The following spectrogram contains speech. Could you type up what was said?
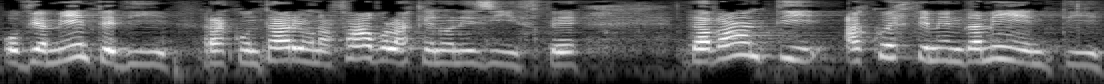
ovviamente di raccontare una favola che non esiste. Davanti a questi emendamenti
